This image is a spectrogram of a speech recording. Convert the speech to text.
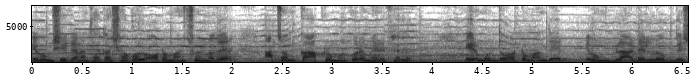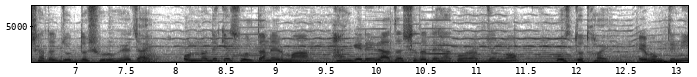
এবং সেখানে থাকা সকল অটোমান সৈন্যদের আচমকা আক্রমণ করে মেরে ফেলে। এর মধ্যে অটোমানদের এবং ব্লাডের লোকদের সাথে যুদ্ধ শুরু হয়ে যায়। অন্যদিকে সুলতানের মা হাঙ্গেরির রাজার সাথে দেখা করার জন্য প্রস্তুত হয় এবং তিনি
